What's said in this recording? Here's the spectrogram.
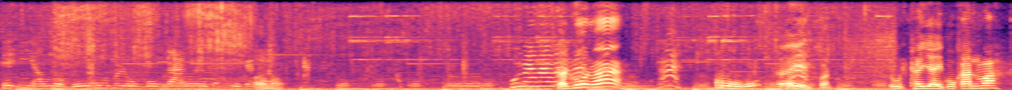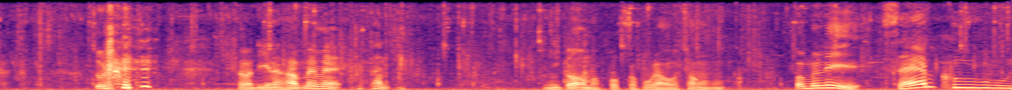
เฮ้ยยังหนูมันลงวงดังเลยแบบนี้กันถอยหน่อยคุณมามาแสนคูณมาโอ้โหเอ้ยก่อนตูดใครใหญ่กว่ากันวะตูด วัสดีนะครับ แม่แม่ๆทุกท่าน นี่ก็มาพบกับพวกเราช่อง Family แสนคูณ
